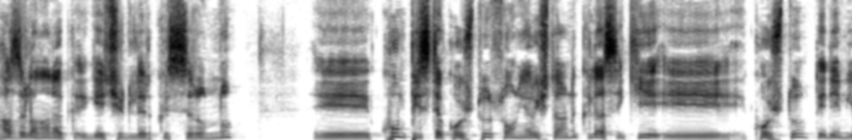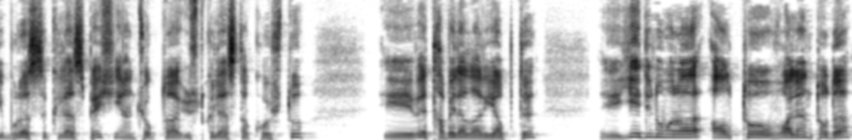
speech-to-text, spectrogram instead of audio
hazırlanarak geçirdiler kış sezonunu. E, kum pistte koştu. Son yarışlarını klas 2 e, koştu. Dediğim gibi burası klas 5 yani çok daha üst klasta koştu. E, ve tabelalar yaptı. E, 7 numara Alto Valento'da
